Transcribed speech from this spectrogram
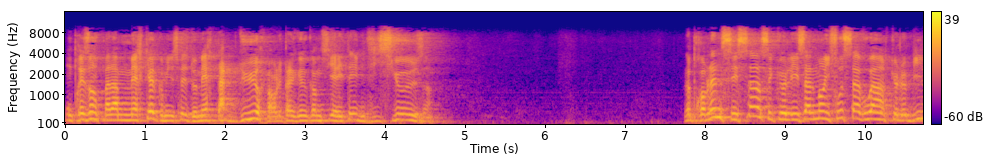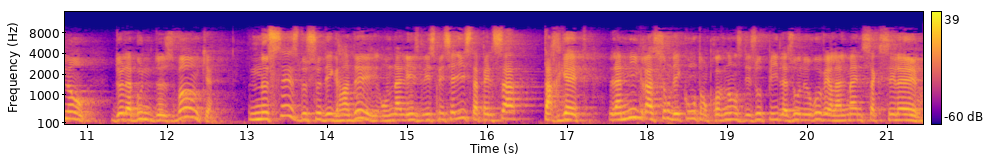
On présente Mme Merkel comme une espèce de mère tape dure, comme si elle était une vicieuse. Le problème, c'est ça, c'est que les Allemands, il faut savoir que le bilan de la Bundesbank ne cesse de se dégrader. On a, les, spécialistes appellent ça target. La migration des comptes en provenance des autres pays de la zone euro vers l'Allemagne s'accélère.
